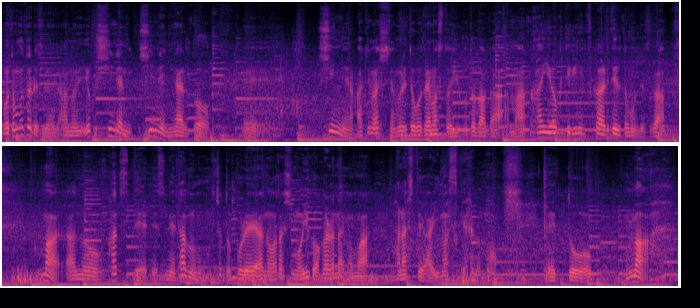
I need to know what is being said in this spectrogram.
もともとですね、あのよく新年新年になると、えー、新年明けましておめでとうございますという言葉が、まあ、慣用句的に使われていると思うんですが、まあ、あのかつてですね、多分ちょっとこれ、あの私もよくわからないまま話してはいますけれども、えっと、まあ、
